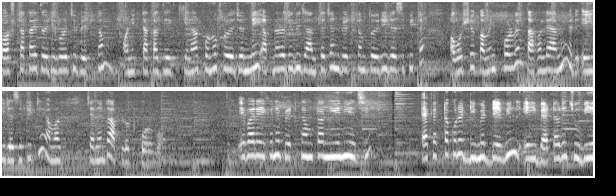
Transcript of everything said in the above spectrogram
দশ টাকায় তৈরি করেছি ব্রেড ক্রাম অনেক টাকা দিয়ে কেনার কোনো প্রয়োজন নেই। আপনারা যদি জানতে চান ব্রেড ক্রাম তৈরির রেসিপিটা অবশ্যই কমেন্ট করবেন। তাহলে আমি এই রেসিপিটি আমার চ্যানেলে আপলোড করব। এবারে এখানে ব্রেড ক্রামটা নিয়ে নিয়েছি। এক একটা করে ডিমের ডেভিল এই ব্যাটারে চুবিয়ে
